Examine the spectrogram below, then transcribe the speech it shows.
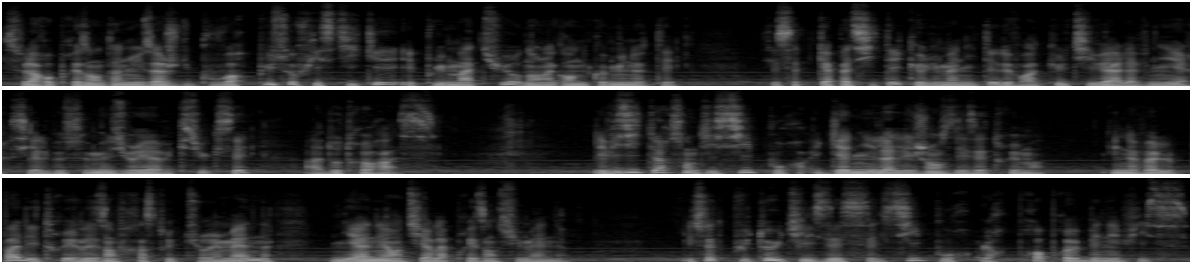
Cela représente un usage du pouvoir plus sophistiqué et plus mature dans la grande communauté. C'est cette capacité que l'humanité devra cultiver à l'avenir si elle veut se mesurer avec succès à d'autres races. Les visiteurs sont ici pour gagner l'allégeance des êtres humains. Ils ne veulent pas détruire les infrastructures humaines, ni anéantir la présence humaine. Ils souhaitent plutôt utiliser celle-ci pour leur propre bénéfice.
